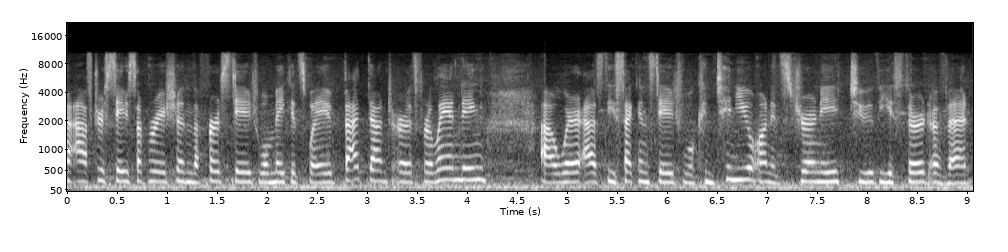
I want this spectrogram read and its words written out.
After stage separation, the first stage will make its way back down to Earth for landing, uh, whereas the second stage will continue on its journey to the third event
